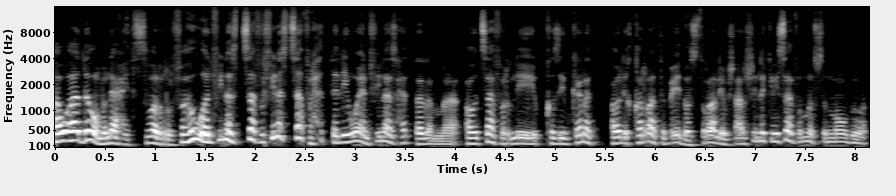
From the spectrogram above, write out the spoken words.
أو هذا هو من ناحية الصفر فهو في ناس تسافر في ناس تسافر حتى لوين؟ في ناس حتى لما أو تسافر لقصدي امكانات أو لقارات بعيده أستراليا مش عارف لكن يسافر نفس الموضوع.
